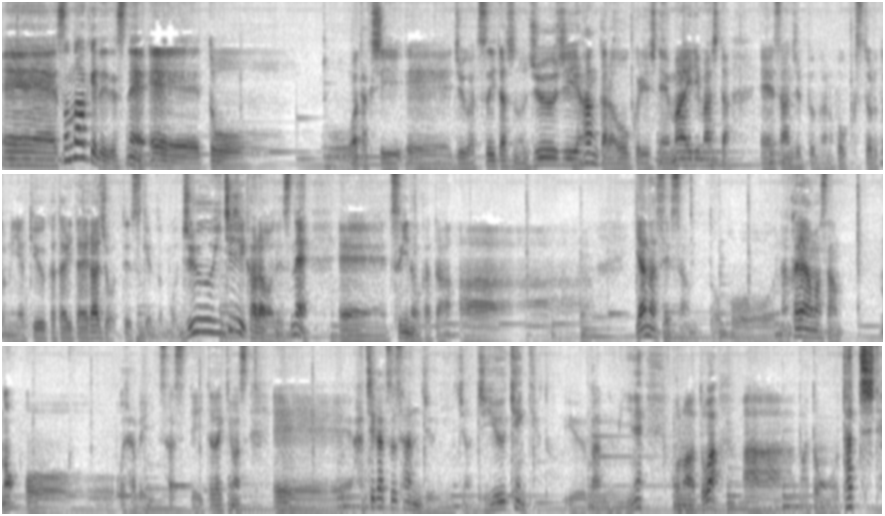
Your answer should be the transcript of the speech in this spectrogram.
えー、そんなわけでですね、えー、っと、私、えー、10月1日の10時半からお送りしてまいりました、えー、30分間のフォックストロットの野球語りたいラジオですけれども、11時からはですね、えー、次の方、あ柳瀬さんと中山さんのおしゃべりさせていただきます。えー、8月32日の自由研究という番組にね、この後は、あバトンをタッチして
